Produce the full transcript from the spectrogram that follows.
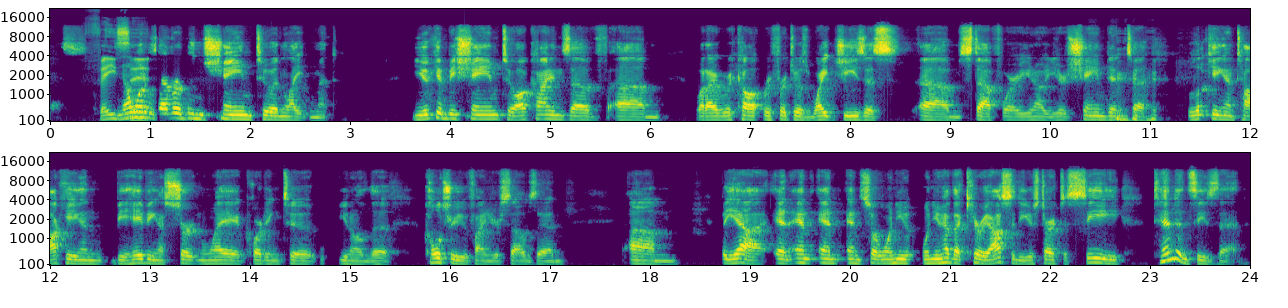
Yes. Face no it. one's ever been shamed to enlightenment. You can be shamed to all kinds of um, what I recall refer to as white Jesus um, stuff, where you know you're shamed into looking and talking and behaving a certain way according to you know the culture you find yourselves in. Um, but yeah, and and and and so when you when you have that curiosity, you start to see tendencies then.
